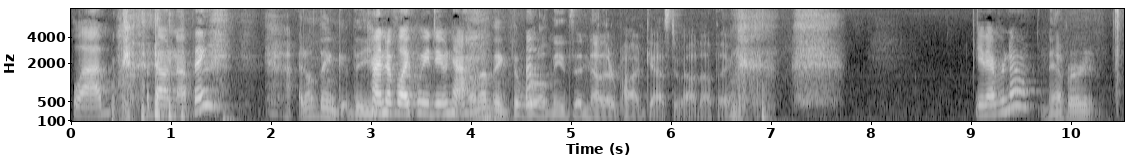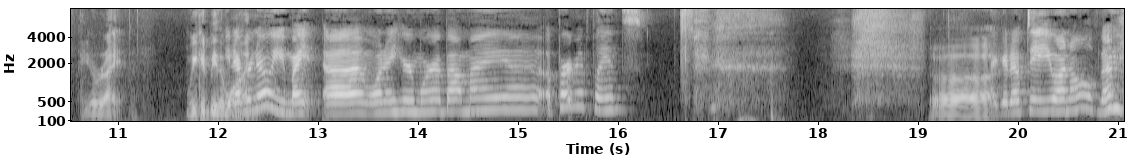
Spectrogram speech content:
blab about nothing, I don't think the kind of like we do now. I don't think the world needs another podcast about nothing. You never know. Never. You're right. We could be the You one. You never know. You might uh, want to hear more about my uh, apartment plans. Uh, I could update you on all of them.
